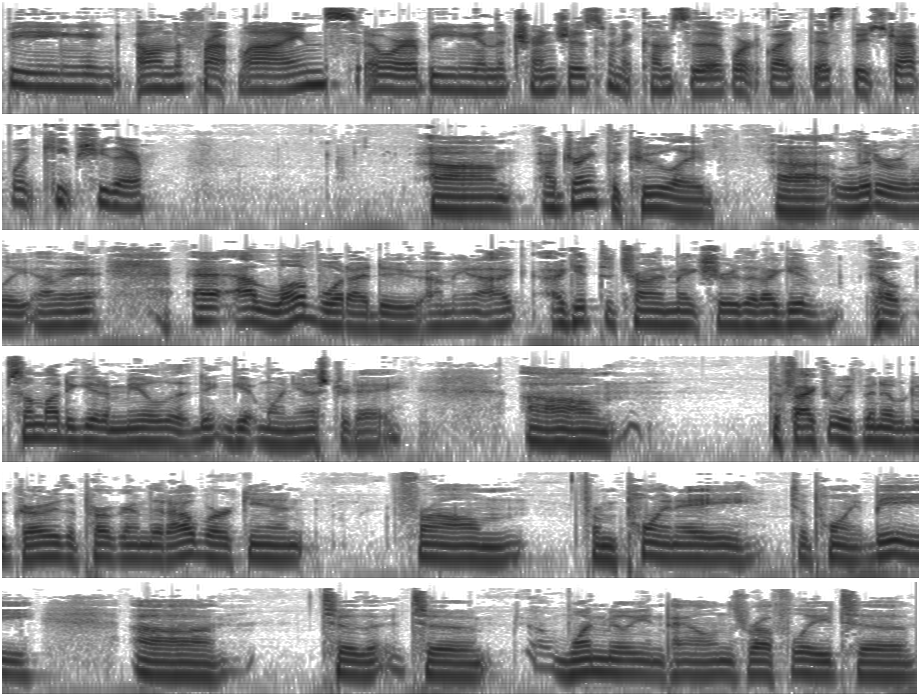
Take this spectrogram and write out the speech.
being on the front lines or being in the trenches when it comes to work like this. Bootstrap, what keeps you there? Um, I drank the Kool Aid. Uh, literally, I mean, I, I love what I do. I mean, I, I get to try and make sure that I give help somebody get a meal that didn't get one yesterday. Um, the fact that we've been able to grow the program that I work in from from point A to point B uh, to the, to one million pounds roughly to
